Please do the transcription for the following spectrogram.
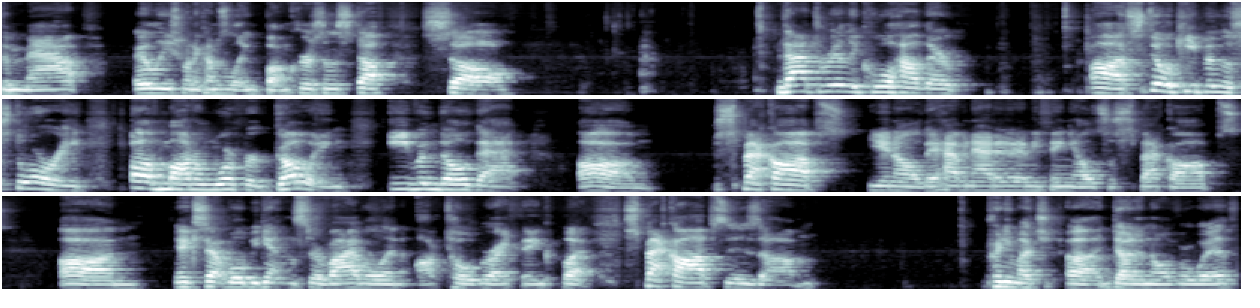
the map, at least when it comes to like bunkers and stuff. So that's really cool how they're uh, still keeping the story of Modern Warfare going, even though that um, Spec Ops, you know, they haven't added anything else to Spec Ops. Um, except we'll be getting survival in October, I think. But Spec Ops is um pretty much uh, done and over with.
